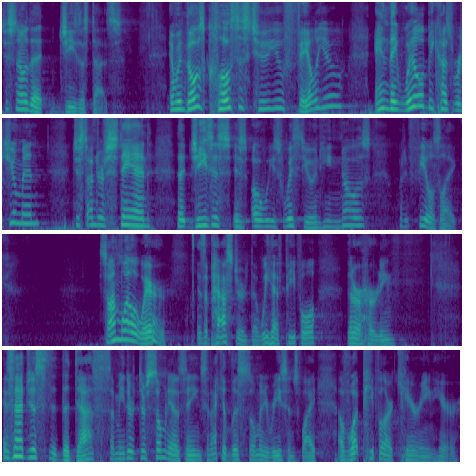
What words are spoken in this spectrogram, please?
just know that Jesus does. And when those closest to you fail you, and they will because we're human, just understand that Jesus is always with you and he knows what it feels like. So I'm well aware as a pastor that we have people that are hurting it's not just the, the deaths. I mean, there, there's so many other things, and I could list so many reasons why of what people are carrying here.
